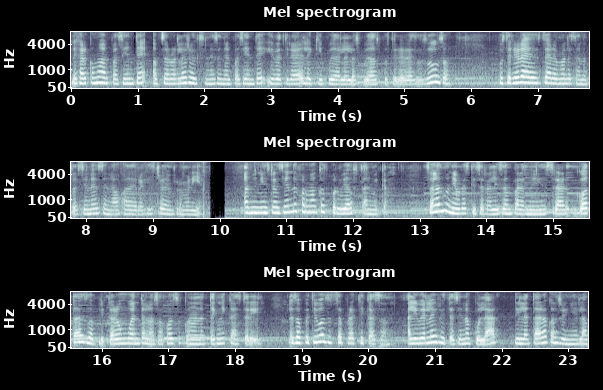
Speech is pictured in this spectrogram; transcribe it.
Dejar cómodo al paciente, observar las reacciones en el paciente y retirar el equipo y darle los cuidados posteriores a su uso. Posterior a este haremos las anotaciones en la hoja de registro de enfermería. Administración de fármacos por vía oftálmica. Son las maniobras que se realizan para administrar gotas o aplicar un guante en los ojos con una técnica estéril. Los objetivos de esta práctica son aliviar la irritación ocular, dilatar o constreñir la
